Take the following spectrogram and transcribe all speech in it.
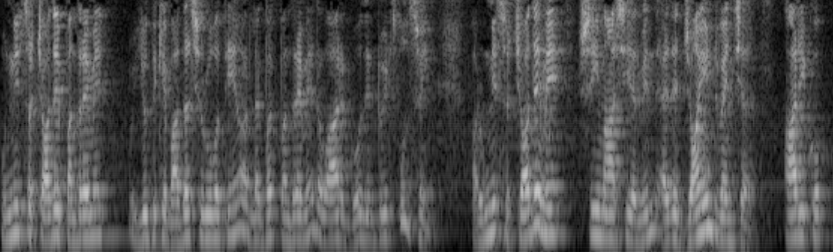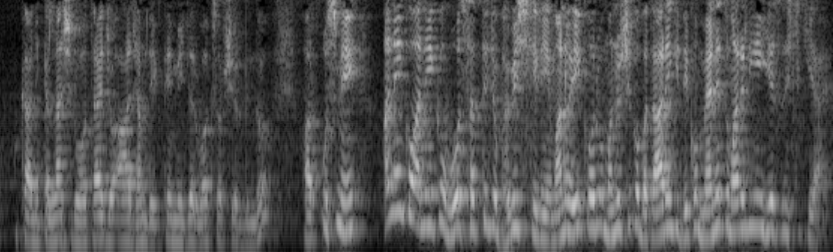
1914-15 में युद्ध के बादल शुरू होते हैं और लगभग पंद्रह में the war goes into its full swing और 1914 में श्री माँ Shri Aurobindo as a joint venture Arya को का निकलना शुरू होता है, जो आज हम देखते हैं major works of Shri Aurobindo और उसमें अनेकों अनेकों वो सत्य जो भविष्य के लिए, मानो एक और वो मनुष्य को बता रहे हैं कि देखो, मैंने तुम्हारे लिए ये सृष्टि किया है।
